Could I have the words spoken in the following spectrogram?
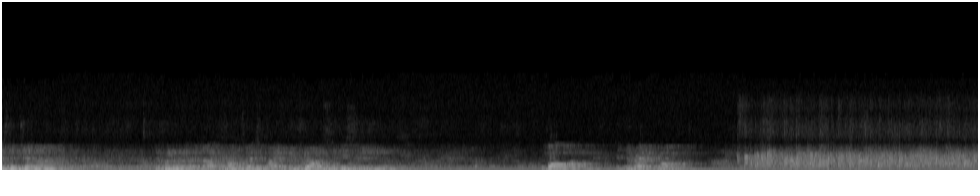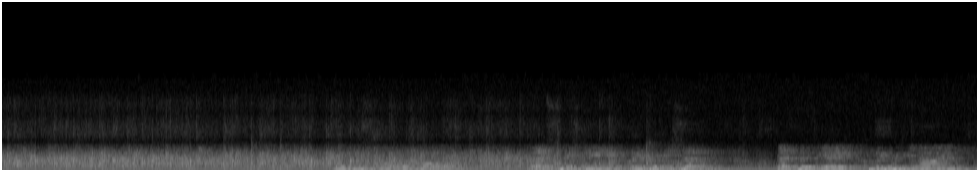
Ladies and gentlemen, the winner of that contest by a majority decision, Moore in the red corner. Moving scores forward. Red 16, blue 57. Red 58, blue 59.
